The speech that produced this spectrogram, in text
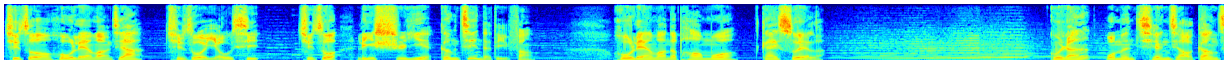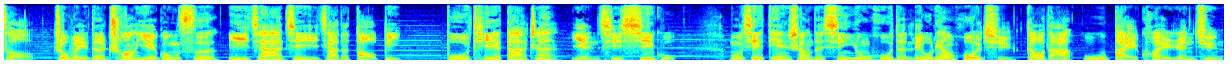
去做互联网加，去做游戏，去做离实业更近的地方。互联网的泡沫该碎了。果然，我们前脚刚走，周围的创业公司一家接一家的倒闭。补贴大战偃旗息鼓，某些电商的新用户的流量获取高达五百块人均。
